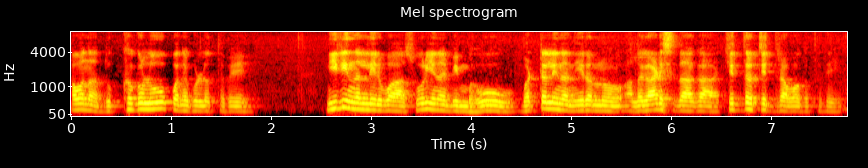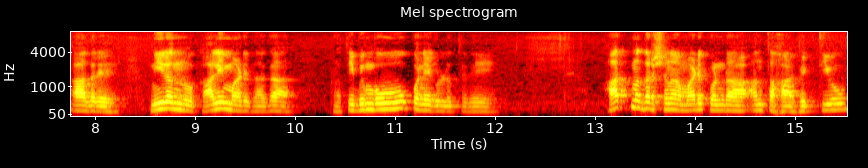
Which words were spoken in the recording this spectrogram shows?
ಅವನ ದುಃಖಗಳೂ ಕೊನೆಗೊಳ್ಳುತ್ತವೆ. ನೀರಿನಲ್ಲಿರುವ ಸೂರ್ಯನ ಬಿಂಬವು ಬಟ್ಟಲಿನ ನೀರನ್ನು ಅಲಗಾಡಿಸಿದಾಗ ಛಿದ್ರ ಛಿದ್ರವಾಗುತ್ತದೆ. ಆದರೆ ನೀರನ್ನು ಖಾಲಿ ಮಾಡಿದಾಗ ಪ್ರತಿಬಿಂಬವೂ ಕೊನೆಗೊಳ್ಳುತ್ತದೆ. ಆತ್ಮದರ್ಶನ ಮಾಡಿಕೊಂಡ ಅಂತಹ ವ್ಯಕ್ತಿಯು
